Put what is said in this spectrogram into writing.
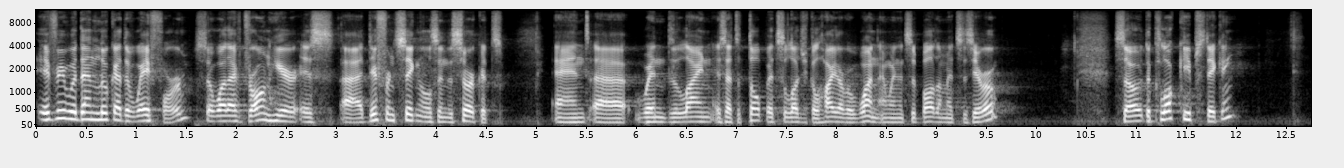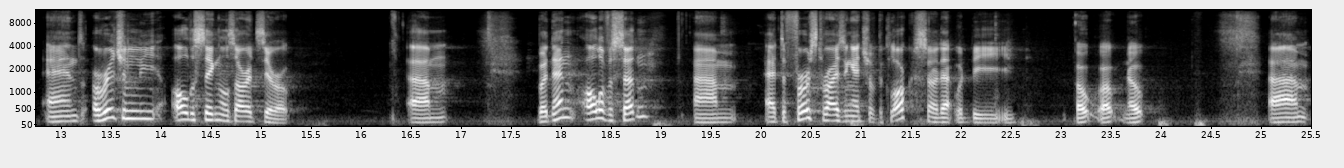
if we would then look at the waveform, so what I've drawn here is uh, different signals in the circuit. And uh, when the line is at the top, it's a logical high over 1, and when it's at the bottom, it's a 0. So the clock keeps ticking. And originally, all the signals are at 0. Um, but then, all of a sudden, um, at the first rising edge of the clock, so that would be, oh, oh, no, um,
